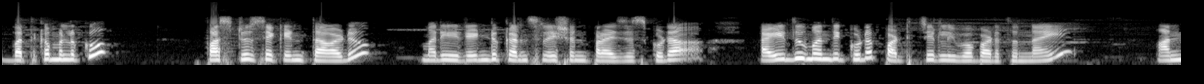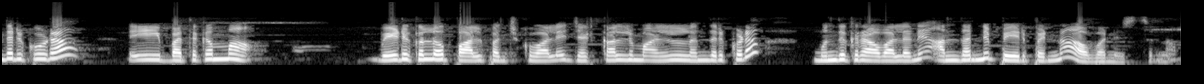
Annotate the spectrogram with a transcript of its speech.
బతుకమ్మలకు ఫస్ట్ సెకండ్ థర్డ్ మరి రెండు కన్సలేషన్ ప్రైజెస్ కూడా ఐదు మందికి కూడా పట్టు చీరలు ఇవ్వబడుతున్నాయి. అందరు కూడా ఈ బతుకమ్మ వేడుకల్లో పాలు పంచుకోవాలి. జట్కాలని మహిళలందరూ కూడా ముందుకు రావాలని అందరినీ పేరు పెన్న ఆహ్వానిస్తున్నాం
